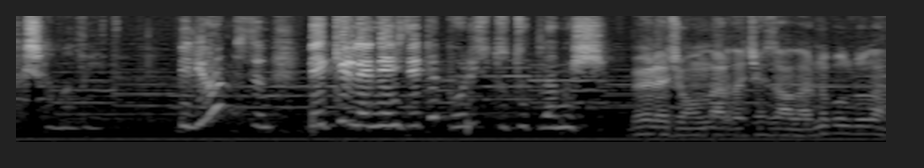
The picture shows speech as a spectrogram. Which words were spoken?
Yaşamalıydı. Biliyor musun? Bekir'le Necdet'i polis tutuklamış. Böylece onlar da cezalarını buldular.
